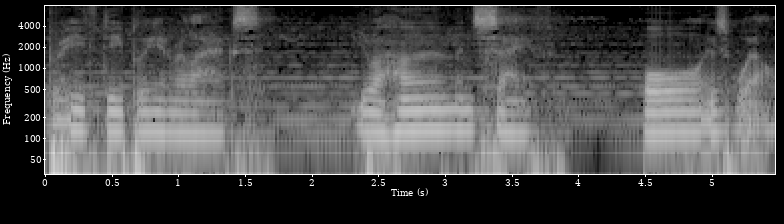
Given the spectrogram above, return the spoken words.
Breathe deeply and relax. You are home and safe. All is well.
